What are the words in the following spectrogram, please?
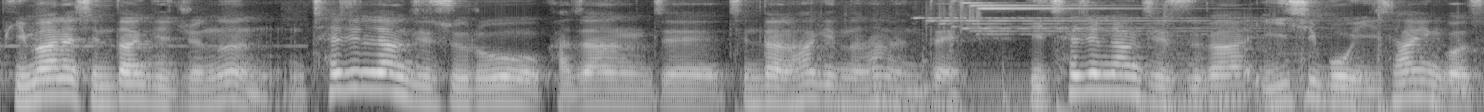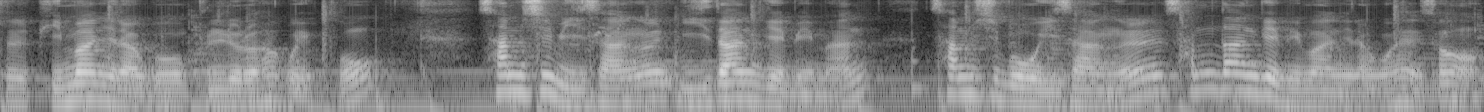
비만의 진단 기준은 체질량 지수로 가장 이제 진단을 하기는 하는데 이 체질량 지수가 25 이상인 것을 비만이라고 분류를 하고 있고 30 이상을 2단계 비만, 35 이상을 3단계 비만이라고 해서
